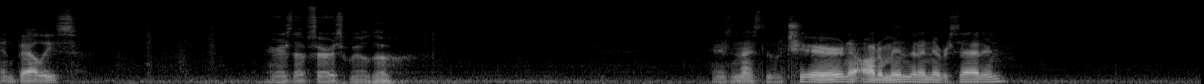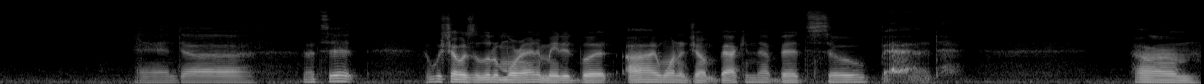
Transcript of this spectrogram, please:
and Bally's. Here's that Ferris wheel though. Here's a nice little chair and an ottoman that I never sat in. And uh, that's it. I wish I was a little more animated, but I want to jump back in that bed so bad. Um,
